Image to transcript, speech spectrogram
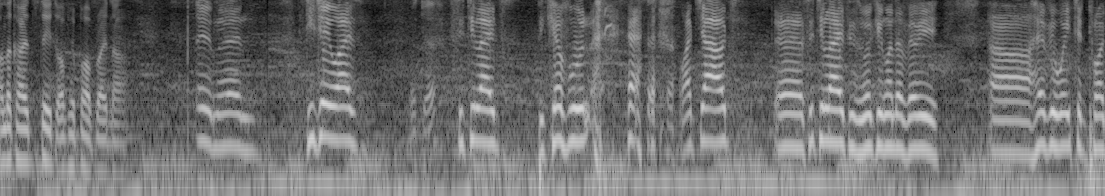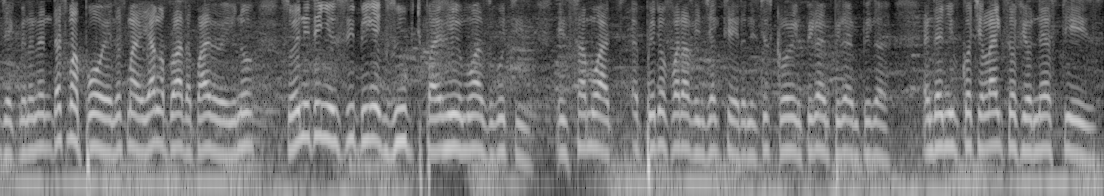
on the current state of hip hop right now? Hey, man, DJ wise, Okay. City Lights, be careful. Watch out. Uh, City Lights is working on a very uh, heavy weighted project, man. And then that's my boy, and that's my younger brother, by the way, you know. So anything you see being exhumed by him was Guti. It's somewhat a bit of what I've injected, and it's just growing bigger and bigger and bigger. And then you've got your likes of your nesties.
